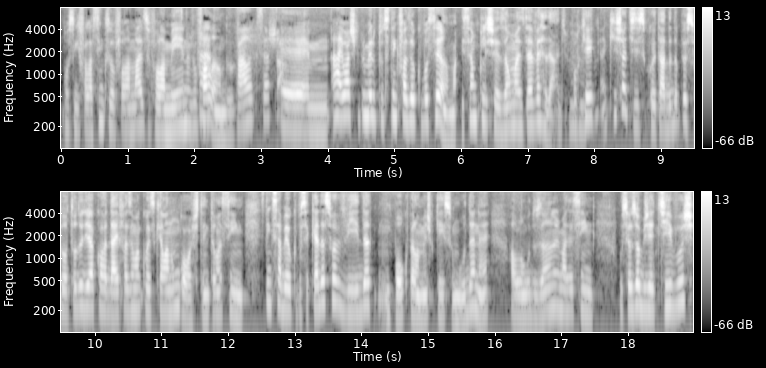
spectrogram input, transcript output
conseguir falar assim, se eu vou falar mais, se eu vou falar menos, vou ah, falando. Fala o que você achar. É, ah, eu acho que primeiro tudo você tem que fazer o que você ama. Isso é um clichêzão, mas é verdade. Uhum. Porque que chatice, coitada da pessoa, todo dia acordar e fazer uma coisa que ela não gosta. Então, assim, você tem que saber o que você quer da sua vida, um pouco pelo menos, porque isso muda, né, ao longo dos anos, mas assim, os seus objetivos,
